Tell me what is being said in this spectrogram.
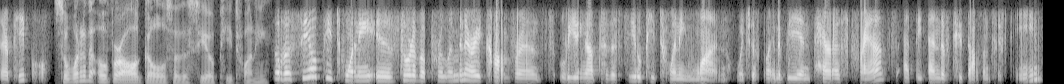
their people. So, what are the overall goals of the COP20? So the COP20 is sort of a preliminary conference leading up to the COP21, which is going to be in Paris, France at the end of 2015.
